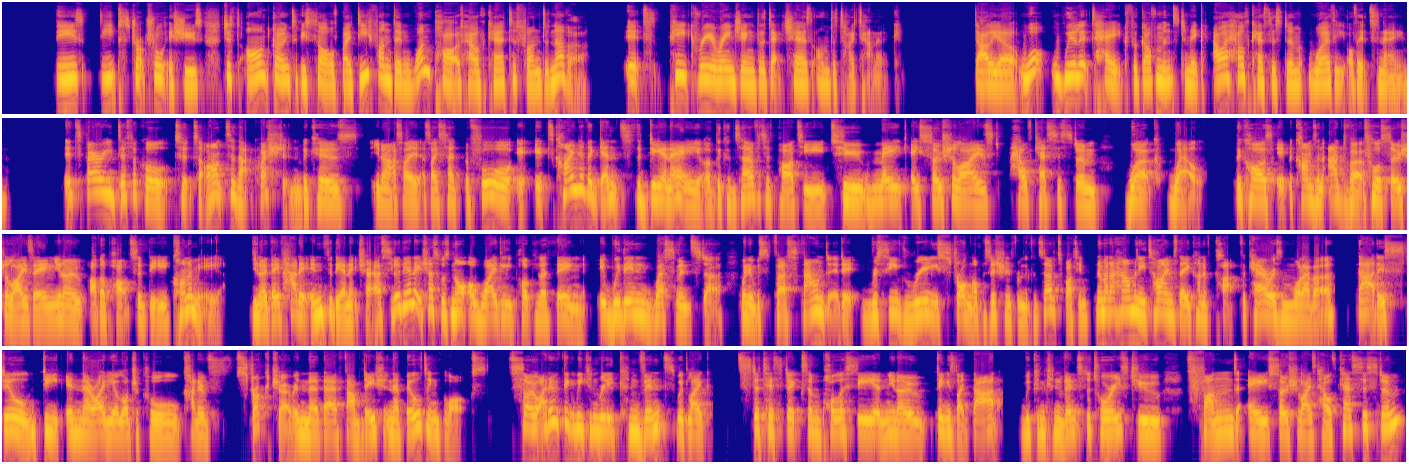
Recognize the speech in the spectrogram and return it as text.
These deep structural issues just aren't going to be solved by defunding one part of healthcare to fund another. It's peak rearranging the deck chairs on the Titanic. Dalia, what will it take for governments to make our healthcare system worthy of its name? It's very difficult to, to answer that question because you know, as I as I said before, it, it's kind of against the DNA of the Conservative Party to make a socialized healthcare system work well because it becomes an advert for socializing, you know, other parts of the economy. You know, they've had it in for the NHS. You know, the NHS was not a widely popular thing it, within Westminster when it was first founded. It received really strong opposition from the Conservative Party. No matter how many times they kind of clap for carers and whatever, that is still deep in their ideological kind of structure, in their, their foundation, their building blocks. So I don't think we can really convince with like statistics and policy and, you know, things like that. We can convince the Tories to fund a socialized healthcare system.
